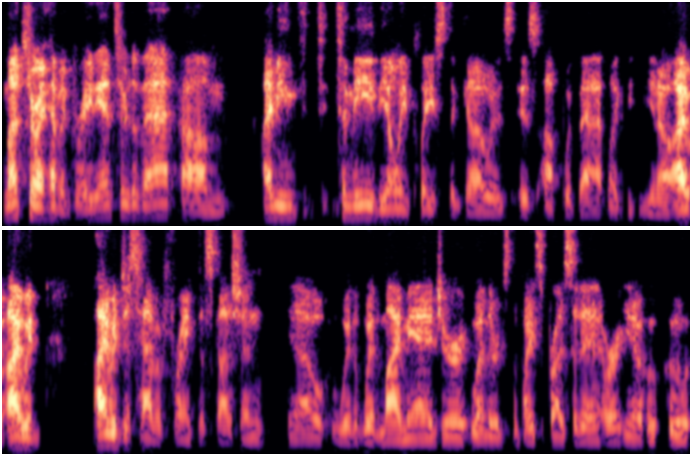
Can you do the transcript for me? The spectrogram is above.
Not sure I have a great answer to that. Um, I mean, t- to me, the only place to go is is up with that. Like, you know, I, I would I would just have a frank discussion, you know, with with my manager, whether it's the vice president or you know who who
